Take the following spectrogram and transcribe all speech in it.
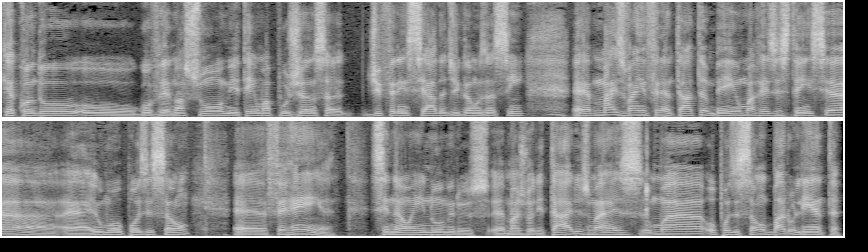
que é quando o governo assume, tem uma pujança diferenciada, digamos assim, é, mas vai enfrentar também uma resistência é, e uma oposição é, ferrenha, se não em números é, majoritários, mas uma oposição barulhenta.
